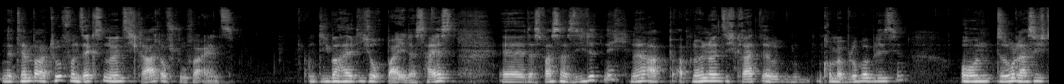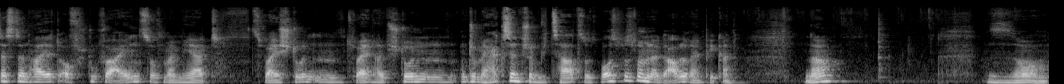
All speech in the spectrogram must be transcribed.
eine Temperatur von 96 Grad auf Stufe 1. Und die behalte ich auch bei. Das heißt, äh, das Wasser siedet nicht. Ne? Ab, ab 99 Grad äh, kommen ja Blubberbläschen. Und so lasse ich das dann halt auf Stufe 1 auf meinem Herd. Zwei Stunden, zweieinhalb Stunden. Und du merkst dann schon, wie zart es ist. Brauchst bloß mal mit der Gabel reinpickern. Na? So,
